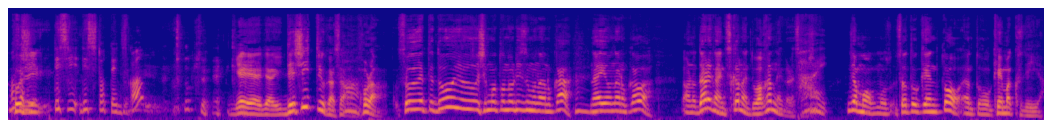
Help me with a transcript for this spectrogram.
ま弟子弟子取ってんですか？いやいやいや弟子っていうかさ、ほらそうやってどういう仕事のリズムなのか、内容なのかはあの誰かにつかないと分かんないからさ、はい。じゃあもうもう佐藤健とあと KMAX でいいや。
